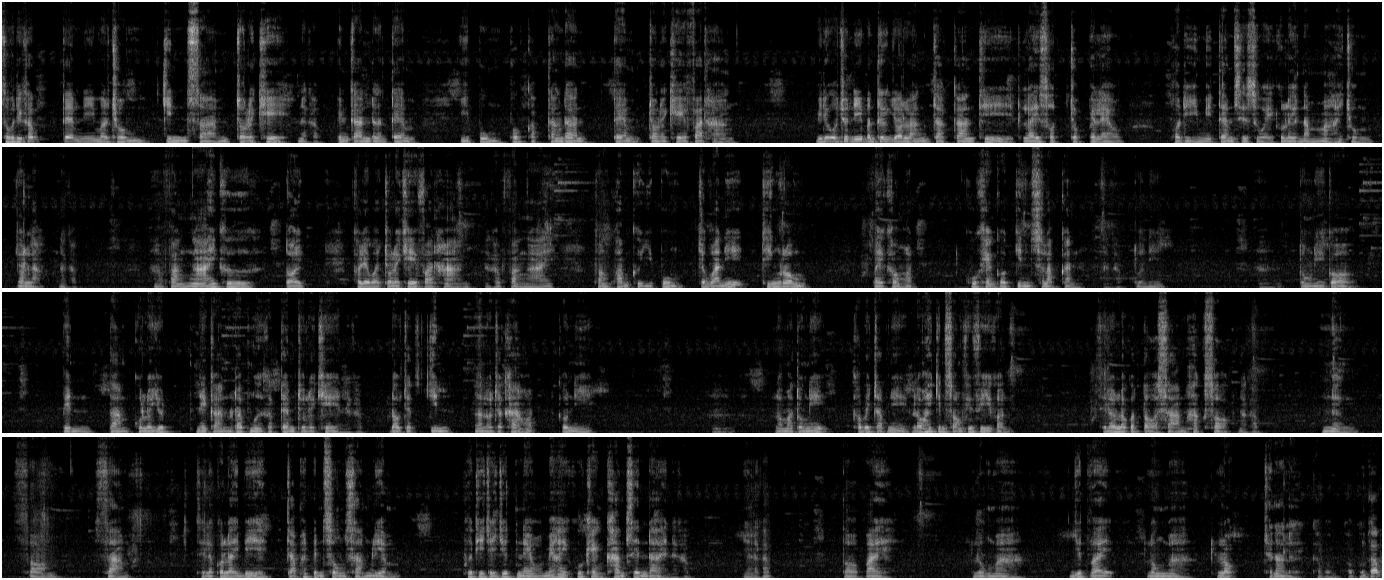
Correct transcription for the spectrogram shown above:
สวัสดีครับ แต้มนี้มาชมกินสามจระเข้นะครับ เป็นการเดินแต้มอีปุ้มพบกับทางด้านแต้มจระเข้ฟาดหาง วิดีโอชุดนี้บันทึกย้อนหลังจากการที่ไลฟ์สดจบไปแล้ว พอดีมีแต้มสวยๆก็เลยนำมาให้ชมย้อนหลังนะครับฝั่งง้ายคือตอยเขาเรียกว่าจระเข้ฟาดหางนะครับ ฝั่งง้ายฝั่งคว่ำคืออีปุ้มจังหวะนี้ทิ้งร่มไปเข้าฮอต คู่แข่งก็กินสลับกันนะครับตัวนี้ ตรงนี้ก็เป็นตามกลยุทธ์ในการรับมือกับแต้มจระเข้นะครับ เราจะกินเราจะฆ่าฮอตก็หนี เรามาตรงนี้เข้าไปจับนี่ เราให้กินสองฟรีๆก่อน เสร็จแล้วเราก็ต่อสามหักศอกนะครับหนึ่งสองสามเสร็จแล้วก็ไล่บี้จับให้เป็นทรงสามเหลี่ยม พื่อที่จะยึดแนวไม่ให้คู่แข่งข้ามเส้นได้นะครับนี่แหละครับ ต่อไป ลงมา ยึดไว้ลงมาล็อกชนะเลยครับผมขอบคุณครับ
